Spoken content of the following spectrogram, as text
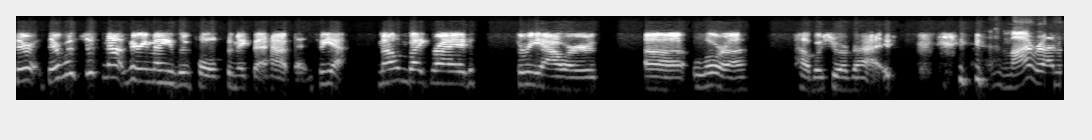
there there was just not very many loopholes to make that happen. So yeah, mountain bike ride, three hours. Uh, Laura, how was your ride? My ride was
